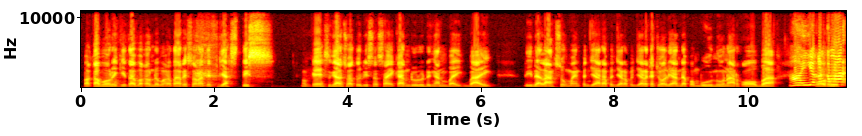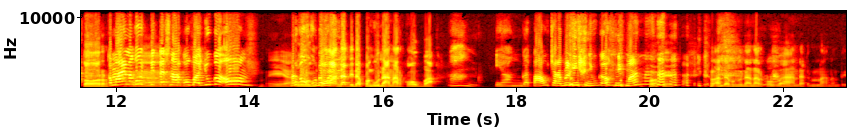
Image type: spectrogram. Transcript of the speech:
Pak Kapolri kita bahkan udah mengatakan restoratif justice. Oke, segala sesuatu diselesaikan dulu dengan baik-baik. Tidak langsung main penjara, penjara, penjara kecuali Anda pembunuh, narkoba, Ah, iya kan kemarin koruptor. kemarin aku Nah, dites narkoba juga, Om. Iya, udah untung kayak- Anda tidak pengguna narkoba. Ah, yang nggak tahu cara belinya juga Om di mana. Kalau Anda pengguna narkoba, Anda kena nanti.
